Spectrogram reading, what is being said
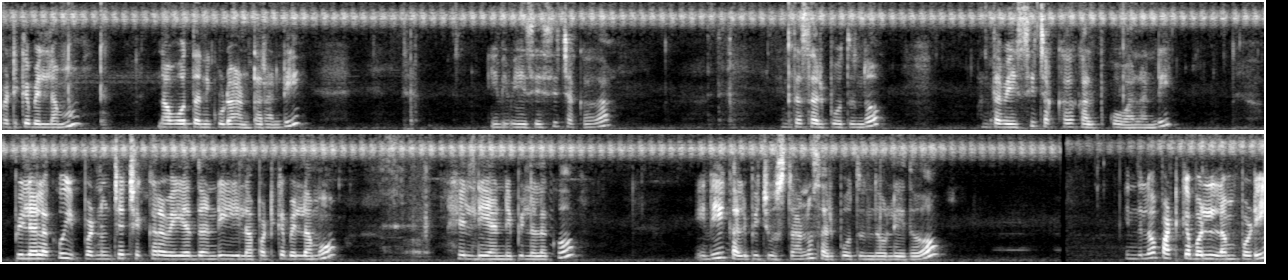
పటిక బెల్లం అని కూడా అంటారండి. ఇది వేసేసి చక్కగా ఎంత సరిపోతుందో అంత వేసి చక్కగా కలుపుకోవాలండి. పిల్లలకు ఇప్పటి నుంచే చక్కెర వేయొద్దండి. ఇలా పటిక బెల్లము హెల్దీ అండి పిల్లలకు. ఇది కలిపి చూస్తాను సరిపోతుందో లేదో. ఇందులో పటిక బెల్లం పొడి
